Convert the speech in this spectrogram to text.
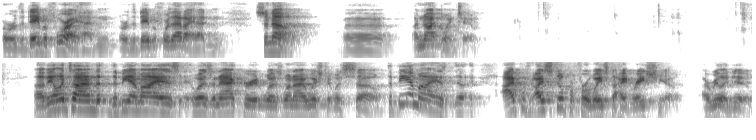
or the day before I hadn't, or the day before that I hadn't. So no, uh, I'm not going to. Uh, the only time that the BMI is was inaccurate was when I wished it was so. The BMI is I prefer, I still prefer waist to height ratio. I really do.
